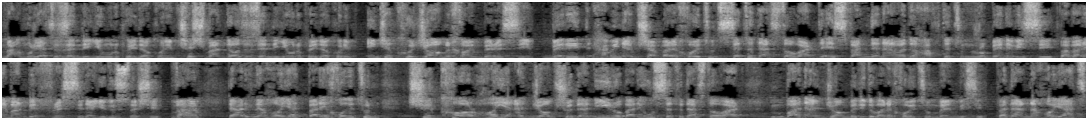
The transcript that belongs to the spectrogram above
مأموریت زندگیمون رو پیدا کنیم. چشم انداز زندگیمون رو پیدا کنیم. اینکه کجا می‌خوایم برسیم. برید همین امشب برای خودتون سه تا دستاورد اسفند 97 تون رو بنویسید و برای من بفرستید اگه دوست داشتید. و در نهایت برای خودتون چه کارهای انجام شدنی رو برای اون سه تا دستاورد باید انجام بدید و برای خودتون بنویسید. و در نهایت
